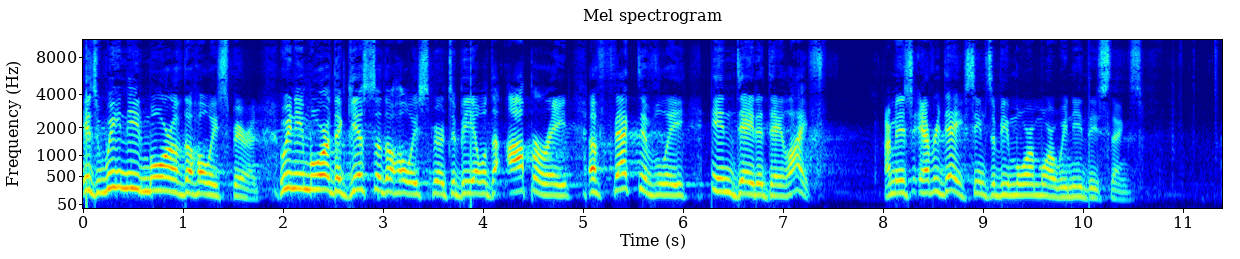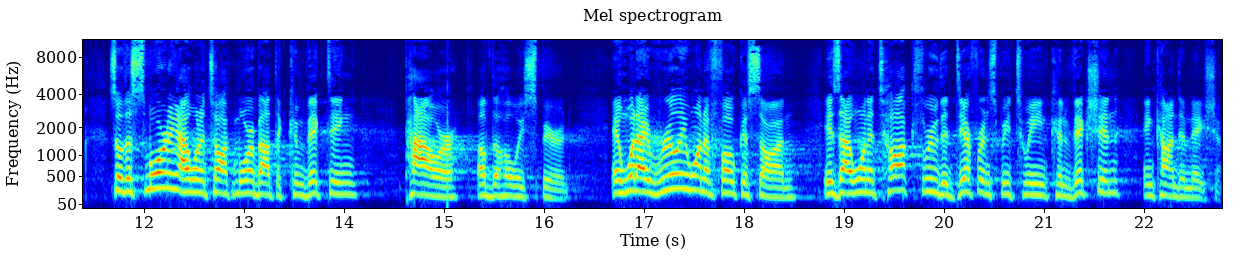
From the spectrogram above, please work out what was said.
is we need more of the Holy Spirit. We need more of the gifts of the Holy Spirit to be able to operate effectively in day to day life. I mean, every day seems to be more and more we need these things. So this morning, I want to talk more about the convicting power of the Holy Spirit. And what I really want to focus on is I want to talk through the difference between conviction and condemnation.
